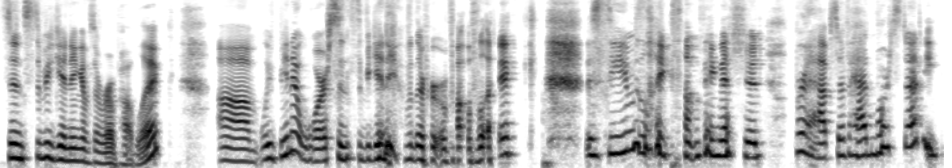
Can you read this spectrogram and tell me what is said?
since the beginning of the republic. Um, we've been at war since the beginning of the republic. this seems like something that should perhaps have had more study.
